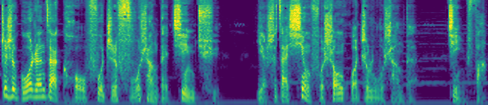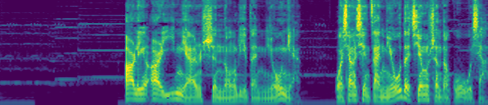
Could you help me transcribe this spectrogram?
这是国人在口腹之福上的进取，也是在幸福生活之路上的进发。二零二一年是农历的牛年，我相信在牛的精神的鼓舞下，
